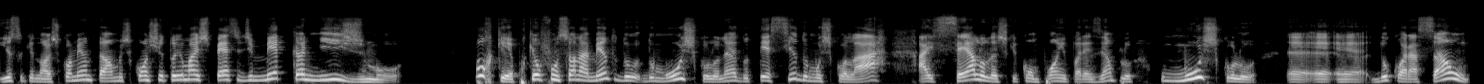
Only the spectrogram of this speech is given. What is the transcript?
isso que nós comentamos, constitui uma espécie de mecanismo por quê? Porque o funcionamento do, do, músculo, né, do tecido muscular, as células que compõem, por exemplo, o músculo é, é, é do coração,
